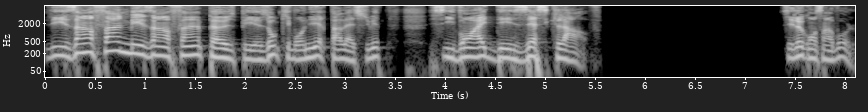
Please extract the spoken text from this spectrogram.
les enfants de mes enfants, puis puis les autres qui vont venir par la suite, ils vont être des esclaves. C'est là qu'on s'en va. Là.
